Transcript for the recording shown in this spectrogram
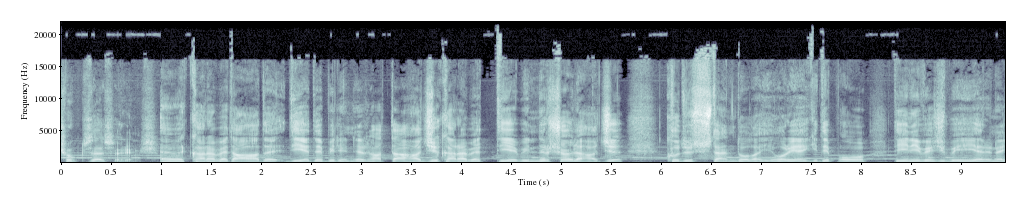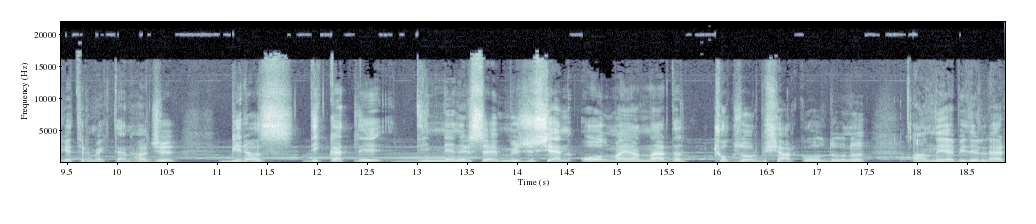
çok güzel söylemiş. Evet Karabet Ağa da diye de bilinir. Hatta Hacı Karabet diye bilinir. Şöyle hacı Kudüs'ten dolayı oraya gidip o dini vecibeyi yerine getirmekten hacı. Biraz dikkatli dinlenirse müzisyen olmayanlar da çok zor bir şarkı olduğunu anlayabilirler.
